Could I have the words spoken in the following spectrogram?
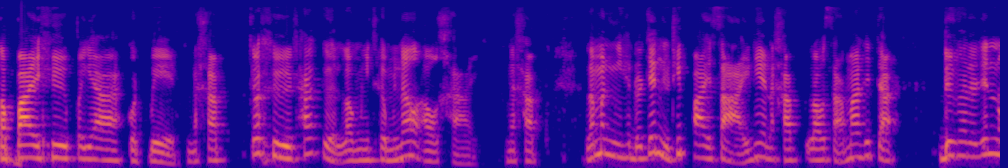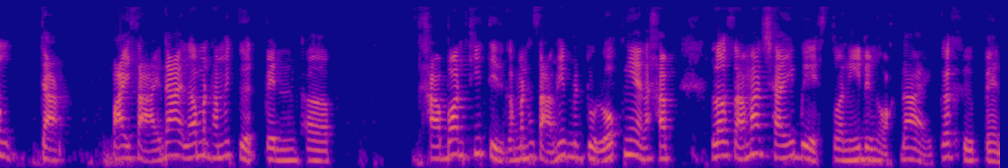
ต่อไปคือปริยากดเบสนะครับ ก็คือถ้าเกิดเรามีเทอร์มินอลอัลคายนะครับ แล้วมันมีไฮโดรเจนอยู่ที่ปลายสายเนี่ยนะครับ เราสามารถที่จะดึงไฮโดรเจนลงจากปลายสายได้ แล้วมันทำให้เกิดเป็นเอ่อคาร์บอนที่ติดกับมันทั้งสามที่เป็นจุดลบเนี่ยนะครับ เราสามารถใช้เบสตัวนี้ดึงออกได้ก็คือเป็น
